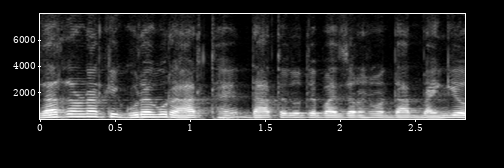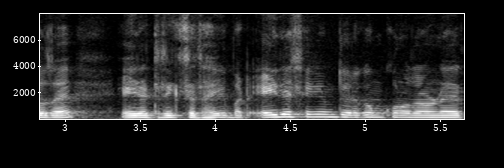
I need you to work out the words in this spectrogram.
যার কারণে আর কি ঘুরা ঘুরা হাত থাকে দাঁতে দাঁতে বাজে, অনেক সময় দাঁত ভাঙ্গেও যায়। এইটা ট্রিক্সে থাকে বাট এই দেশে কিন্তু এরকম কোনো ধরনের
